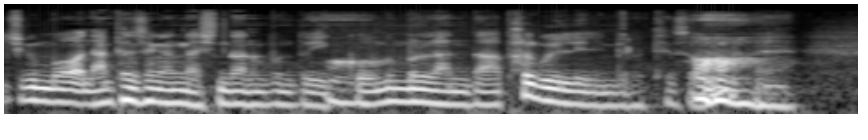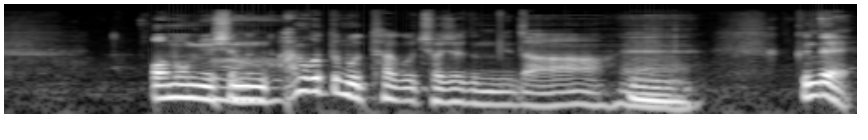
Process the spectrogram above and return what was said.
지금 뭐 남편 생각나신다는 분도 있고 눈물 난다 8911 비롯해서 아. 예. 어몽요 씨는 아 무것도 못하고 젖어듭니다. 예. 근데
